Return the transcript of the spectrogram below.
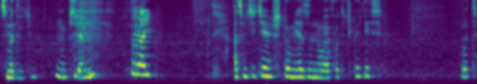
Смотрите. Вообще. Рай. А смотрите, что у меня за новая фоточка здесь. Вот.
